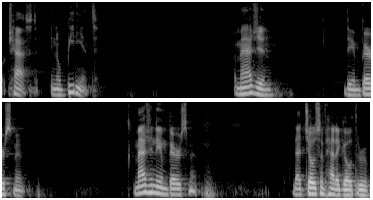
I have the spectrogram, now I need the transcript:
or chaste and obedient. Imagine the embarrassment. Imagine the embarrassment that Joseph had to go through.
